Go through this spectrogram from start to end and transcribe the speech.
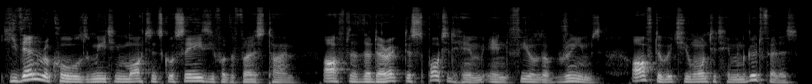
He then recalls meeting Martin Scorsese for the first time, after the director spotted him in Field of Dreams, after which he wanted him in Goodfellas.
